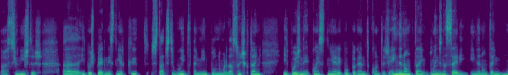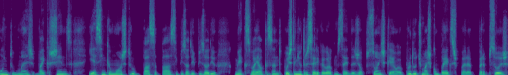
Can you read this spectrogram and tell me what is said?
a acionistas, uh, depois pego nesse dinheiro que está distribuído a mim, pelo número de ações que tenho, e depois com esse dinheiro é que vou pagando contas. Ainda não tenho, pelo menos na série, ainda não tenho muito, mas vai crescendo e é assim que eu mostro passo a passo, episódio a episódio, como é que se vai alcançando. Depois tenho outra série que agora comecei das opções, que é produtos mais complexos para, para pessoas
